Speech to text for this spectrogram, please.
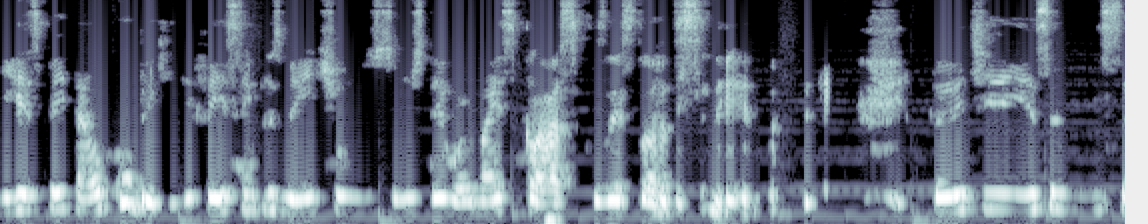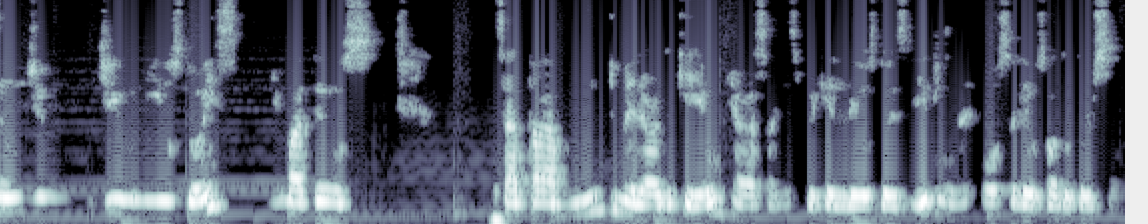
e respeitar o Kubrick, que fez simplesmente um dos filmes de terror mais clássicos da história do cinema. então ele tinha essa missão de, de unir os dois, e o Matheus sabe falar muito melhor do que eu em relação a isso, porque ele leu os dois livros, né? Ou você leu só Doutor Sono?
